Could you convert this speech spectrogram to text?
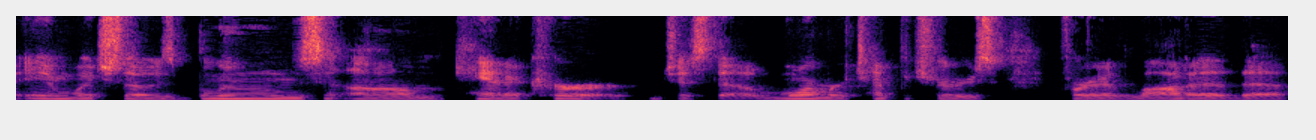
in which those blooms um, can occur. Just the warmer temperatures for a lot of the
